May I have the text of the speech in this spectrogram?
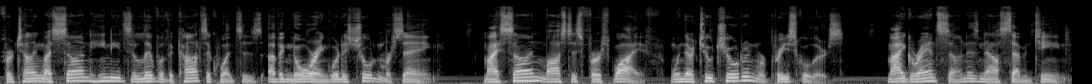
for telling my son he needs to live with the consequences of ignoring what his children were saying. My son lost his first wife when their two children were preschoolers. My grandson is now 17,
